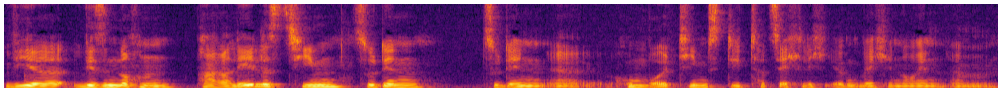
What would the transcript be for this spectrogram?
Wir, wir sind noch ein paralleles Team zu den, zu den äh, Humboldt-Teams, die tatsächlich irgendwelche neuen ähm,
